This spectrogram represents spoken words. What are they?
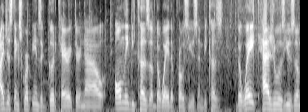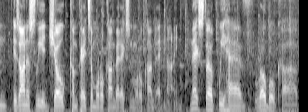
I just think Scorpion's a good character now, only because of the way the pros use him. Because the way casuals use him is honestly a joke compared to Mortal Kombat X and Mortal Kombat 9. Next up, we have Robocop.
